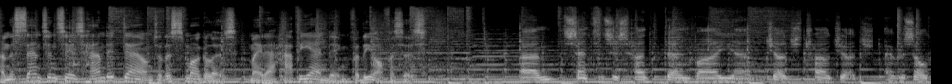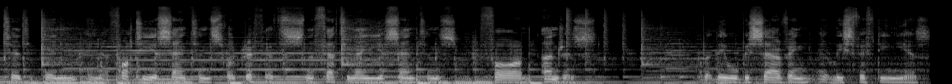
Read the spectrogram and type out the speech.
and the sentences handed down to the smugglers made a happy ending for the officers. Um, sentences handed down by uh, judge, trial judge, uh, resulted in, in a 40-year sentence for Griffiths and a 39-year sentence for Andrews. But they will be serving at least 15 years.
